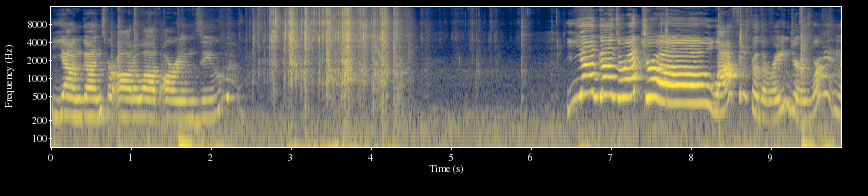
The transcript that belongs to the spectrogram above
Young Guns for Ottawa of Artem Zub. Young Guns Retro! Laffy for the Rangers. We're hitting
